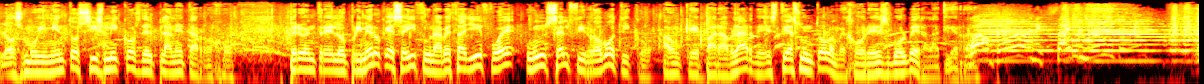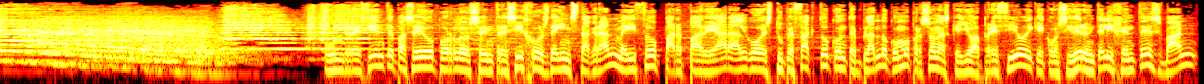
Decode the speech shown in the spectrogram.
los movimientos sísmicos del planeta rojo. Pero entre lo primero que se hizo una vez allí fue un selfie robótico, aunque para hablar de este asunto lo mejor es volver a la Tierra. Un reciente paseo por los entresijos de Instagram me hizo parpadear algo estupefacto contemplando cómo personas que yo aprecio y que considero inteligentes van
